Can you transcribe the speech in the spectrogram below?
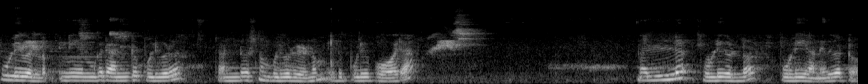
പുളിവെള്ളം. ഇനി നമുക്ക് രണ്ട് പുളിയോട് രണ്ട് കഷ്ണം പുളിയോട് ഇടണം. ഇത് പുളി പോരാ. നല്ല പുളിയുള്ള പുളിയാണിത് കേട്ടോ.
